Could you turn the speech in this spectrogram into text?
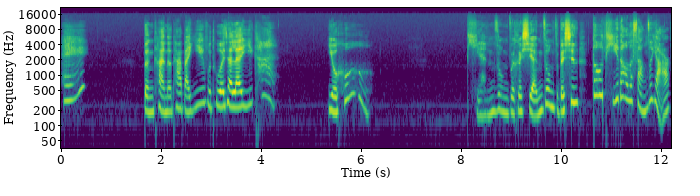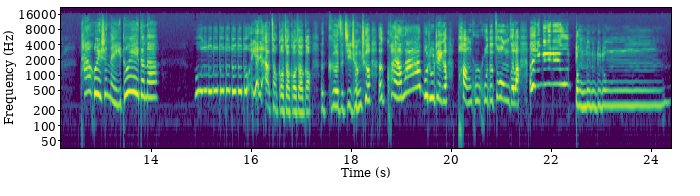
哎，等看到他把衣服脱下来一看，哟吼！甜粽子和咸粽子的心都提到了嗓子眼儿，他会是哪队的呢？嘟嘟嘟嘟嘟嘟嘟嘟！哎呀呀，糟糕糟糕糟糕！鸽子计程车快要拉不住这个胖乎乎的粽子了！哎呦呦呦呦！咚咚咚咚咚！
